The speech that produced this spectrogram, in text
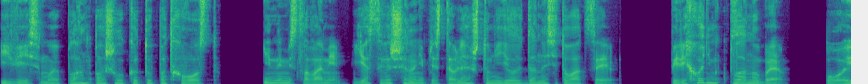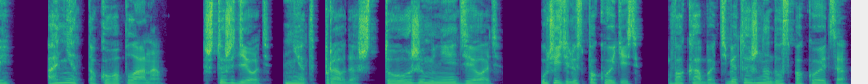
И весь мой план пошел коту под хвост. Иными словами, я совершенно не представляю, что мне делать в данной ситуации. Переходим к плану «Б». Ой, а нет такого плана. Что же делать? Нет, правда, что же мне делать? Учитель, успокойтесь. Вакаба, тебе тоже надо успокоиться.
